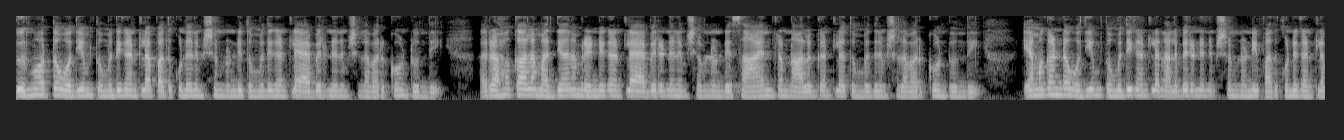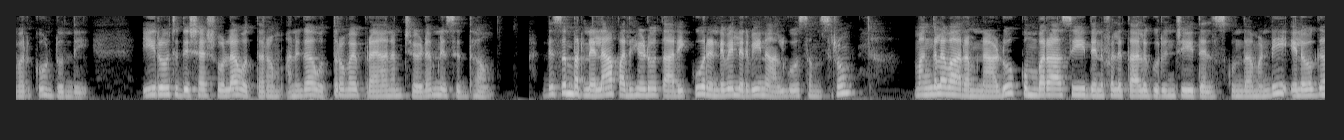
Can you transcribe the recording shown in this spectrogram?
దుర్ముహూర్తం ఉదయం తొమ్మిది గంటల పదకొండు నిమిషం నుండి తొమ్మిది గంటల యాభై రెండు నిమిషాల వరకు ఉంటుంది. రహకాల మధ్యాహ్నం రెండు గంటల యాభై రెండు నిమిషం నుండి సాయంత్రం నాలుగు గంటల తొమ్మిది నిమిషాల వరకు ఉంటుంది. యమగండ ఉదయం తొమ్మిది గంటల నలభై రెండు నిమిషం నుండి పదకొండు గంటల వరకు ఉంటుంది. ఈ రోజు దిశ ఉత్తరం. అనగా ఉత్తరం వైపు ప్రయాణం చేయడం నిషిద్ధం. డిసెంబర్ నెల పదిహేడో తారీఖు రెండు వేల ఇరవై నాలుగో సంవత్సరం. మంగళవారం నాడు కుంభరాశి దినఫలితాల గురించి తెలుసుకుందామండి. ఎలాగా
